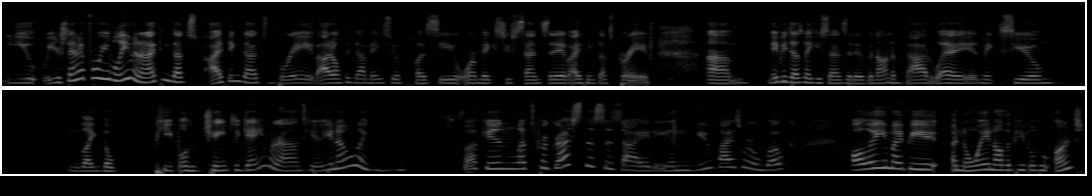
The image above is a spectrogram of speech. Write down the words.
you you're standing up for what you believe in and i think that's i think that's brave. I don't think that makes you a pussy or makes you sensitive. I think that's brave. Um maybe it does make you sensitive but not in a bad way. It makes you like the people who change the game around here you know like fucking let's progress the society. And you guys were woke although you might be annoying all the people who aren't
